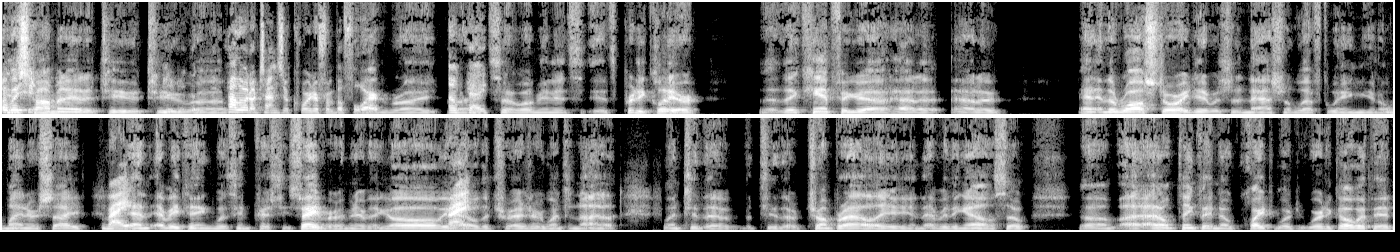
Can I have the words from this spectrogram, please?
Or she was she commented to to uh, Colorado Times recorder from before? Right. Okay. right. So I mean, it's it's pretty clear that they can't figure out how to how to, and, and the raw story did was a national left wing, you know, minor site, Right. and everything was in Kristi's favor. I mean, everything. Oh, you Right. know, the treasurer went to nine, went to the to the Trump rally and everything else. So um, I, I don't think they know quite where where to go with it.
